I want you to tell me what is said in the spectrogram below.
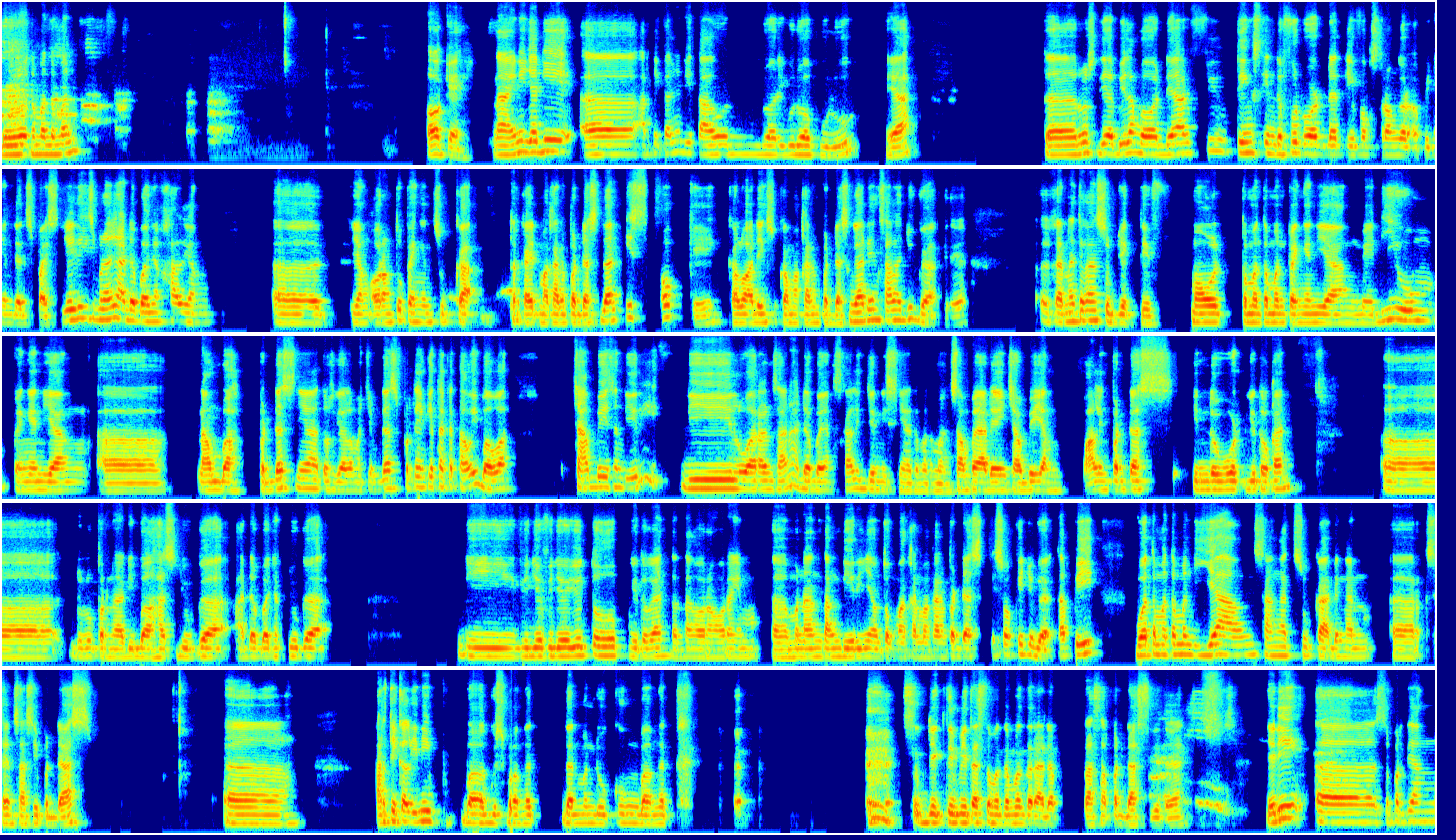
dulu teman-teman. Oke, nah ini jadi uh, artikelnya di tahun 2020 ya. Terus dia bilang bahwa there are few things in the food world that evoke stronger opinion than spice. Jadi sebenarnya ada banyak hal yang uh, yang orang tuh pengen suka terkait makanan pedas dan is okay kalau ada yang suka makanan pedas nggak ada yang salah juga gitu ya uh, karena itu kan subjektif mau teman-teman pengen yang medium, pengen yang uh, nambah pedasnya atau segala macam. Dan seperti yang kita ketahui bahwa cabai sendiri di luaran sana ada banyak sekali jenisnya teman-teman. Sampai ada yang cabai yang paling pedas in the world gitu kan. Uh, dulu pernah dibahas juga, ada banyak juga di video-video YouTube gitu kan tentang orang-orang yang uh, menantang dirinya untuk makan makanan pedas. It's okay juga, tapi buat teman-teman yang sangat suka dengan uh, sensasi pedas, uh, artikel ini bagus banget dan mendukung banget subjektivitas teman-teman terhadap rasa pedas gitu ya. Jadi uh, seperti yang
